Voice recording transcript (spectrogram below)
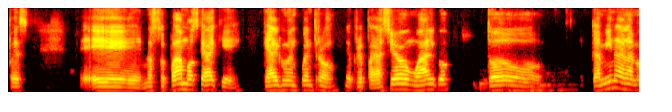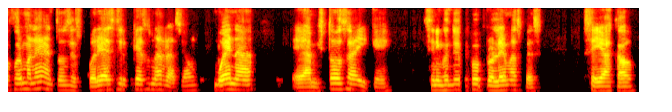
pues eh, nos topamos, cada que, que algún encuentro de preparación o algo, todo camina de la mejor manera, entonces podría decir que es una relación buena, eh, amistosa y que sin ningún tipo de problemas, pues se lleva a cabo.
